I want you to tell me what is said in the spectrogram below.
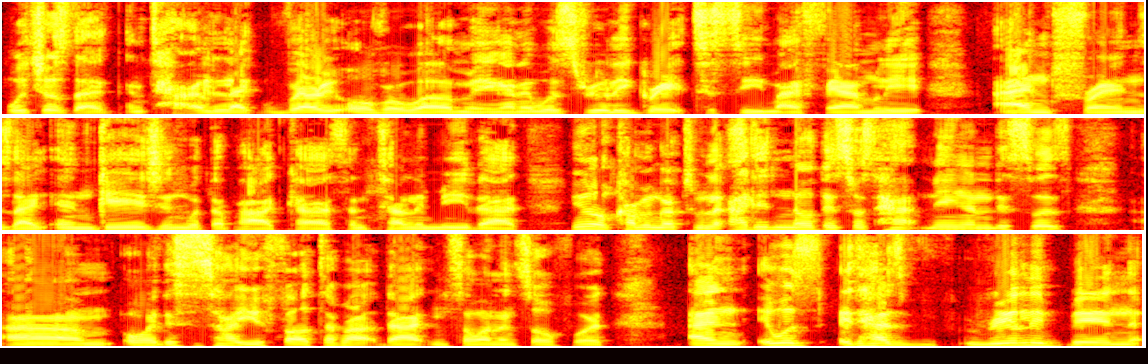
which was like entirely like very overwhelming, and it was really great to see my family and friends like engaging with the podcast and telling me that you know coming up to me like I didn't know this was happening and this was um or this is how you felt about that and so on and so forth. And it was it has really been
